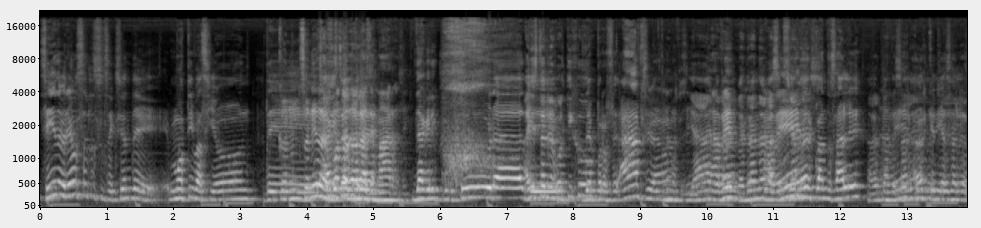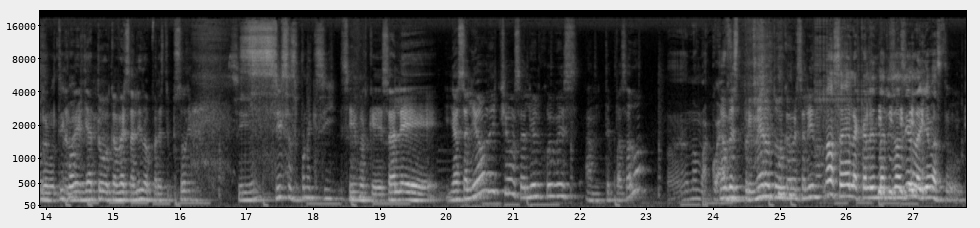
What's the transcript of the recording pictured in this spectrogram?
Sí, deberíamos hacerle su sección de motivación, de... Con un sonido de está, de mar. así. de agricultura. Ahí de- está el revoltijo. De profe ah, pues sí. No, pues sí. Ya, A vendrán- ver, vendrán nuevas a ver. A secciones. ver cuándo sale. A ver cuándo sale. A ver qué día sale el revoltijo. A ver, ya tuvo que haber salido para este episodio. Sí. Sí, se supone que sí. Sí, porque sale. Ya salió, de hecho, salió el jueves antepasado. Ah, no me acuerdo. Jueves primero tuvo que haber salido. No sé, la calendarización la llevas tú.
